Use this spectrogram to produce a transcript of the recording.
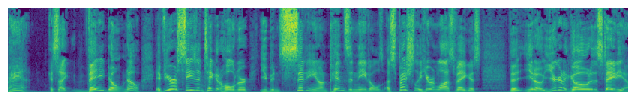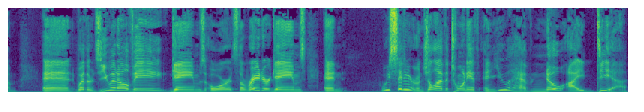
man it's like they don't know. If you're a season ticket holder, you've been sitting on pins and needles, especially here in Las Vegas, that you know you're going to go to the stadium and whether it's UNLV games or it's the Raider games and we sit here on July the 20th and you have no idea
